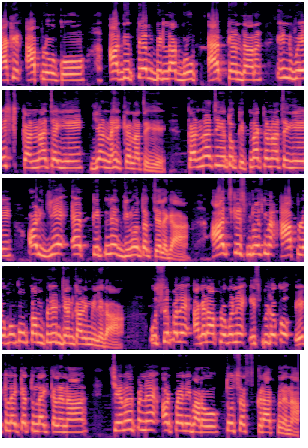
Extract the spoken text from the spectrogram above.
आखिर आप लोगों को आदित्य बिरला ग्रुप ऐप के अंदर इन्वेस्ट करना चाहिए या नहीं करना चाहिए। करना चाहिए तो कितना करना चाहिए और ये ऐप कितने दिनों तक चलेगा? आज के इस वीडियो में आप लोगों को कंप्लीट जानकारी मिलेगा। उससे पहले अगर आप लोगों ने इस वीडियो को एक लाइक किया तो लाइक कर लेना चैनल पर नए और पहली बार हो तो सब्सक्राइब कर लेना।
